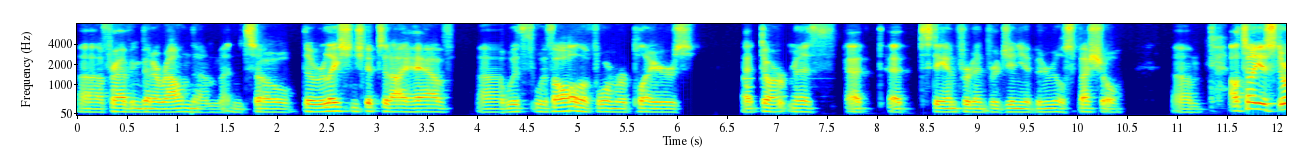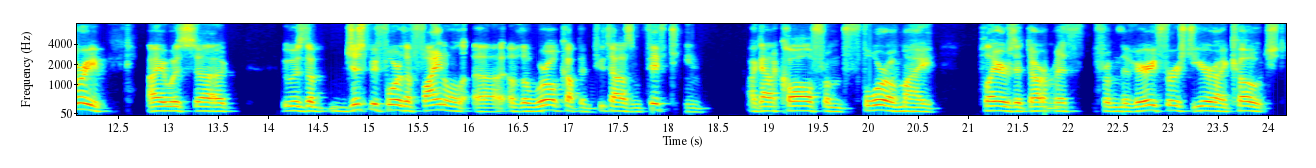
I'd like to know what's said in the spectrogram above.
uh, for having been around them. And so the relationships that I have uh, with with all the former players at Dartmouth, at at Stanford, and Virginia have been real special. Um, I'll tell you a story. I was uh, it was the just before the final uh, of the World Cup in 2015. I got a call from four of my players at Dartmouth from the very first year I coached,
